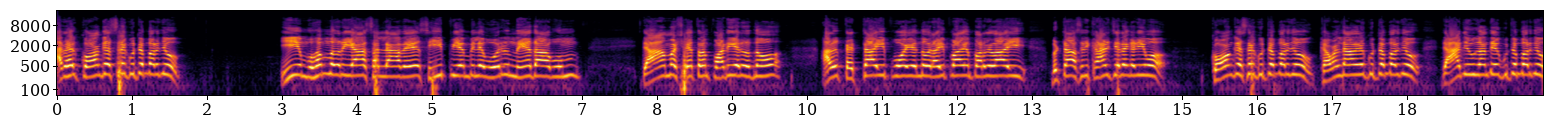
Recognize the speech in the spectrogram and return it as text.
അദ്ദേഹം കോൺഗ്രസിനെ കുറ്റം പറഞ്ഞു. ഈ മുഹമ്മദ് റിയാസ് അല്ലാതെ സി പി എമ്മിലെ ഒരു നേതാവും രാമക്ഷേത്രം പണിയരുതെന്നോ അത് തെറ്റായി പോയെന്നോ ഒരു അഭിപ്രായം പറഞ്ഞതായി ബിട്ടാസിന് കാണിച്ചു തരാൻ കഴിയുമോ? കോൺഗ്രസിനെ കുറ്റം പറഞ്ഞു കമൽനാഥിനെ കുറ്റം പറഞ്ഞു രാജീവ് ഗാന്ധിയെ കുറ്റം പറഞ്ഞു.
